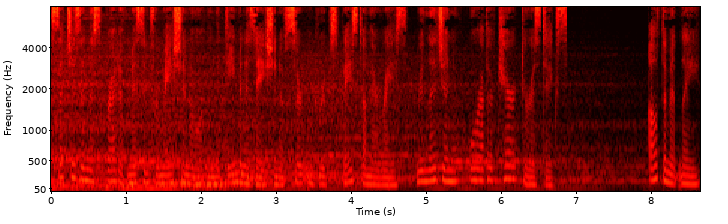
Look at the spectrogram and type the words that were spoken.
such as in the spread of misinformation or in the demonization of certain groups based on their race, religion, or other characteristics. Ultimately,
